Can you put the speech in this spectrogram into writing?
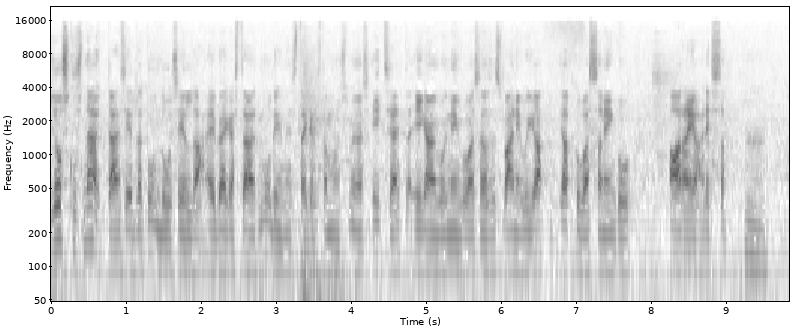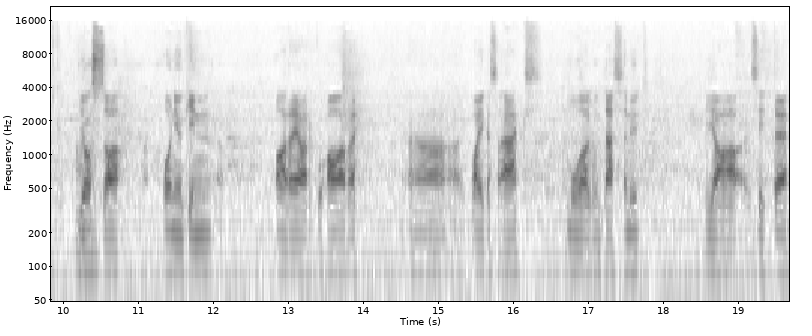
joskus näyttää siltä, tuntuu siltä, ei pelkästään, että muut ihmiset tekevät sitä, mutta myös itse, että ikään kuin, niin kuin on sellaisessa vähän niin kuin jatkuvassa niin kuin aarejahdissa. Hmm jossa on jokin aarearku aare ää, paikassa X muualla kuin tässä nyt. Ja sitten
